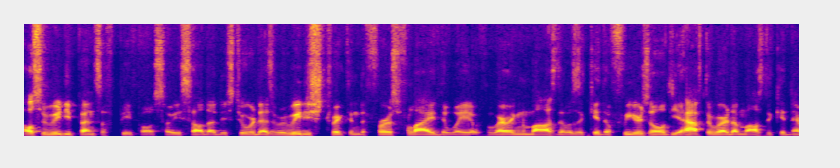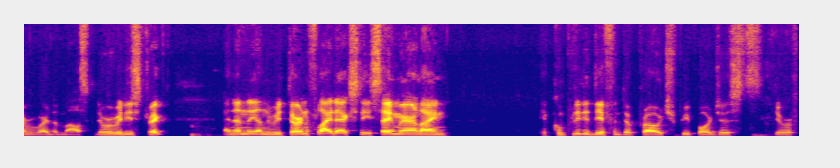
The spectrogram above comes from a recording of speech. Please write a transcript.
also really depends of people. So you saw that the stewardess were really strict in the first flight, the way of wearing the mask. There was a kid of three years old, you have to wear the mask. The kid never wear the mask. They were really strict. And then on the return flight, actually, same airline, a completely different approach. People just they were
